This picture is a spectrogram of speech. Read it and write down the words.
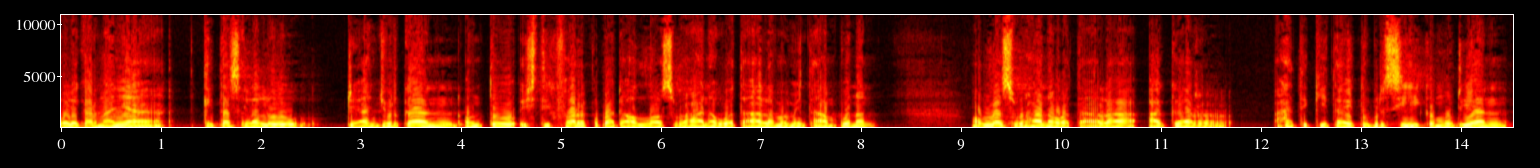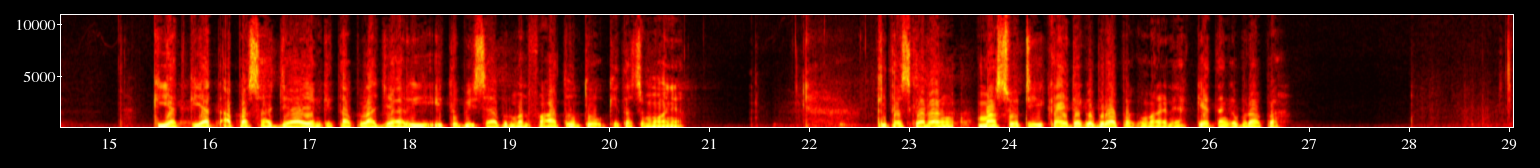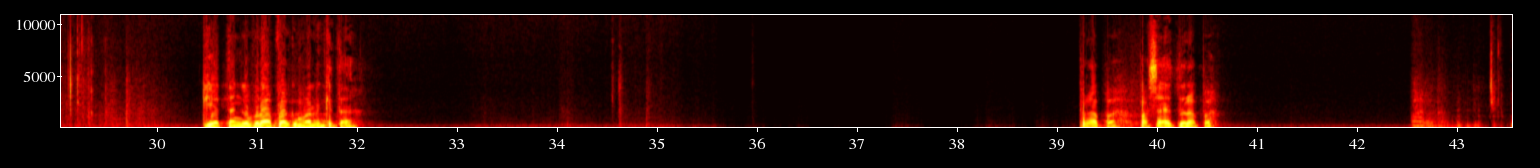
Oleh karenanya kita selalu dianjurkan untuk istighfar kepada Allah Subhanahu wa taala meminta ampunan Allah Subhanahu wa taala agar hati kita itu bersih kemudian kiat-kiat apa saja yang kita pelajari itu bisa bermanfaat untuk kita semuanya. Kita sekarang masuk di kaidah keberapa kemarin ya? Kiat yang keberapa? Kiat yang keberapa kemarin kita? Berapa? Pas saya berapa?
